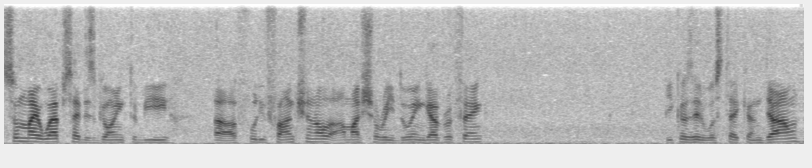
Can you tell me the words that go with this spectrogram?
soon my website is going to be uh, fully functional. I'm actually doing everything because it was taken down.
